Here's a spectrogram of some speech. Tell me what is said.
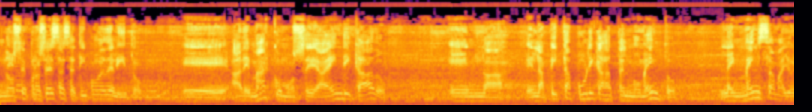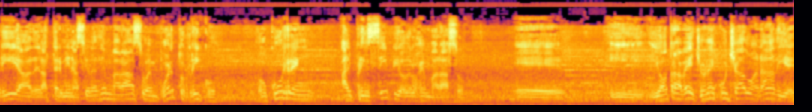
no se procesa ese tipo de delito eh, además, como se ha indicado en, la, en las pistas públicas hasta el momento, la inmensa mayoría de las terminaciones de embarazo en Puerto Rico ocurren al principio de los embarazos. Eh, y, otra vez, yo no he escuchado a nadie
